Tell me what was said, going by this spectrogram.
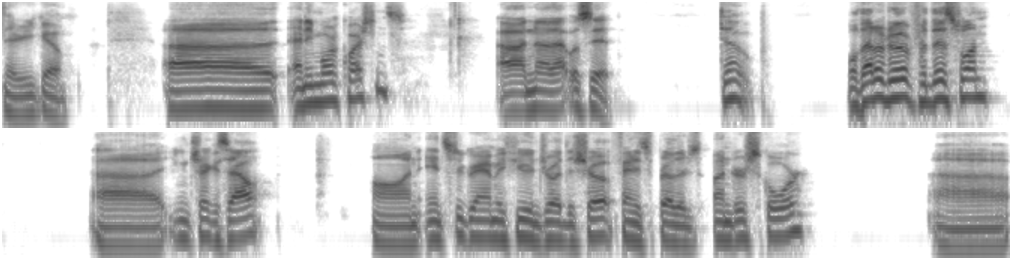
There you go. Uh, any more questions? Uh, no, that was it. Dope. Well, that'll do it for this one. Uh, you can check us out on Instagram if you enjoyed the show at Fantasy Brothers underscore. Uh,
